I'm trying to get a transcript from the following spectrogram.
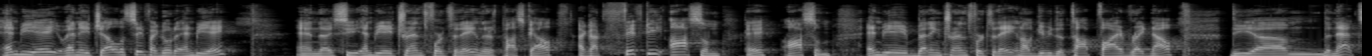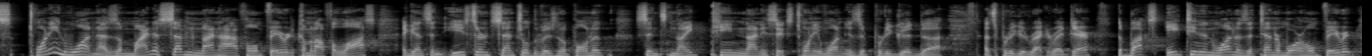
NBA or NHL. Let's say if I go to NBA and I see NBA trends for today, and there's Pascal. I got 50 awesome, hey, awesome NBA betting trends for today, and I'll give you the top five right now. The um, the Nets 20 and 1 as a minus seven and nine and a half home favorite coming off a loss against an Eastern Central Division opponent since 1996. 21 is a pretty good uh, that's a pretty good record right there. The Bucks 18 and 1 as a 10 or more home favorite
